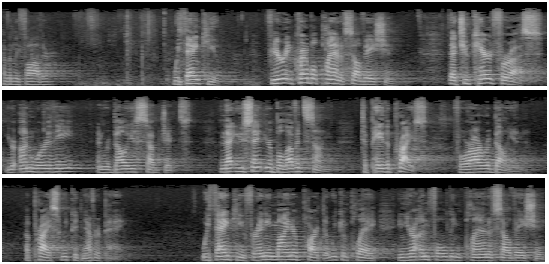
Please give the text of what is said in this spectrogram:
Heavenly Father, we thank you for your incredible plan of salvation, that you cared for us, your unworthy and rebellious subjects and that you sent your beloved Son to pay the price for our rebellion, a price we could never pay. We thank you for any minor part that we can play in your unfolding plan of salvation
